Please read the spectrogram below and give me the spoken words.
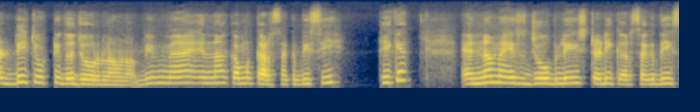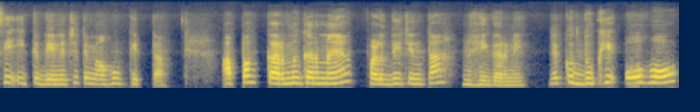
ਅੱਡੀ ਚੋਟੀ ਦਾ ਜ਼ੋਰ ਲਾਉਣਾ, ਵੀ ਮੈਂ ਇੰਨਾ ਕੰਮ ਕਰ ਸਕਦੀ ਸੀ, ਠੀਕ ਹੈ? ਇੰਨਾ ਮੈਂ ਇਸ ਜੋਬ ਲਈ ਸਟੱਡੀ ਕਰ ਸਕਦੀ ਸੀ, ਇੱਕ ਦਿਨ 'ਚ ਤੇ ਮੈਂ ਉਹ ਕੀਤਾ। ਆਪਾਂ ਕਰਮ ਕਰਨਾ ਆ, ਫਲ ਦੀ ਚਿੰਤਾ ਨਹੀਂ ਕਰਨੀ। ਦੇਖੋ ਦੁਖੀ ਉਹ ਹੋ,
